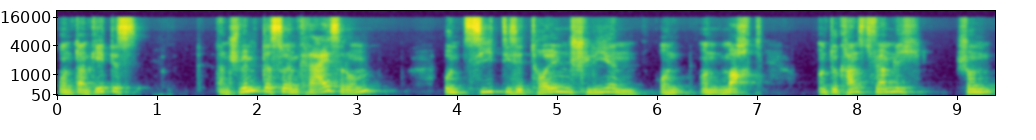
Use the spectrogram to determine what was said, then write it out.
und dann geht es, dann schwimmt das so im Kreis rum und zieht diese tollen Schlieren und, und macht, und du kannst förmlich schon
